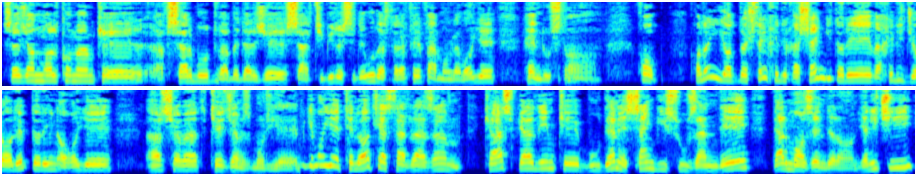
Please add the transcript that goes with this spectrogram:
سرجان مالکوم هم که افسر بود و به درجه سرتیبی رسیده بود از طرف فرمانروای هندوستان. خب حالا این یادداشتهای خیلی قشنگی داره و خیلی جالب داره این آقای عرض شود که جمز موریه میگه ما یه اطلاعاتی از صدر کسب کردیم که بودن سنگی سوزنده در مازندران. یعنی چی؟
